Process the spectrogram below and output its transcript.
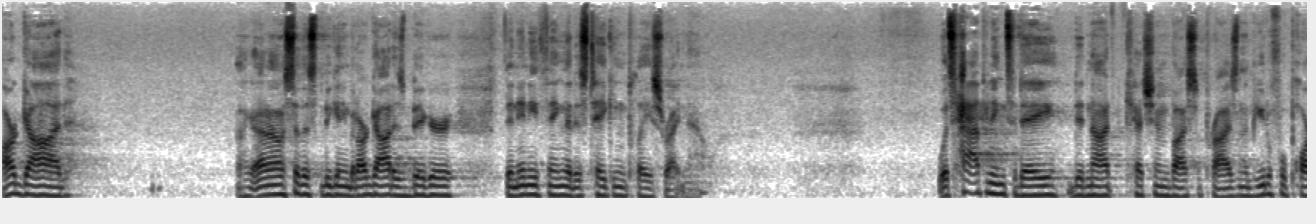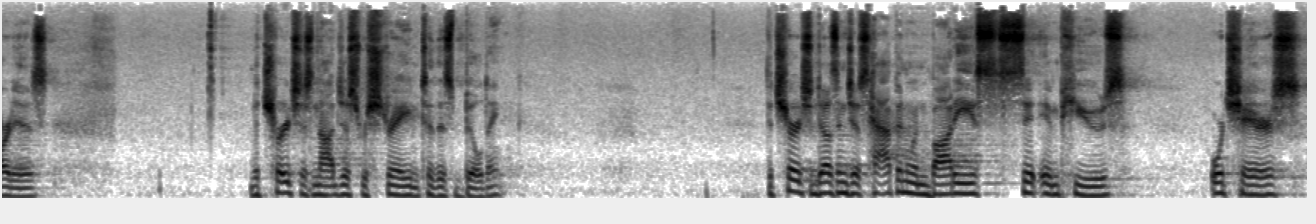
Our God, I know I said this at the beginning, but our God is bigger than anything that is taking place right now. What's happening today did not catch him by surprise. And the beautiful part is the church is not just restrained to this building. The church doesn't just happen when bodies sit in pews or chairs.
